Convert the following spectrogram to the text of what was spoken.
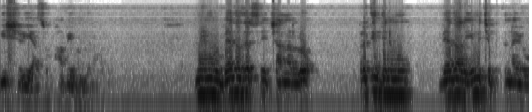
ఈశ్వరీయ శుభాభివందనములు మేము వేదదర్శిని ఛానల్లో ప్రతిదినము వేదాలు ఏమి చెబుతున్నాయో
